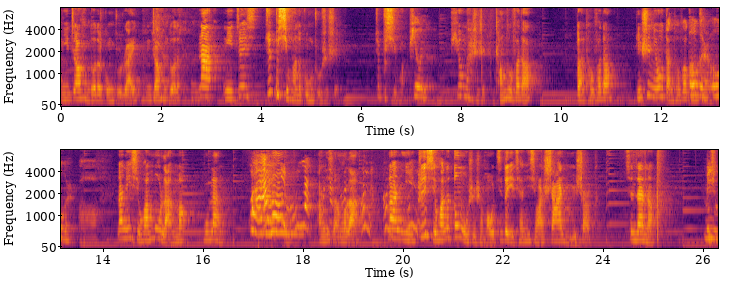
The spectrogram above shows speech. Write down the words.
你知道很多的公主，right？你知道很多的。那你最最不喜欢的公主是谁？最不喜欢？Puna，Puna 是谁？长头发的，短头发的？迪士尼有短头发公主吗？Ogre，Ogre。啊，那你喜欢木兰吗？木兰。木兰。啊，你喜欢木兰？那你最喜欢的动物是什么？我记得以前你喜欢鲨鱼 shark，现在呢？没有，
